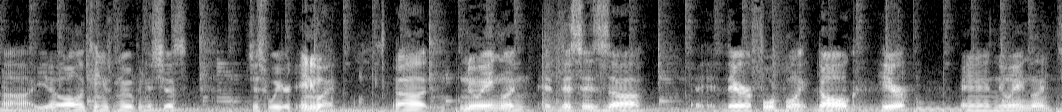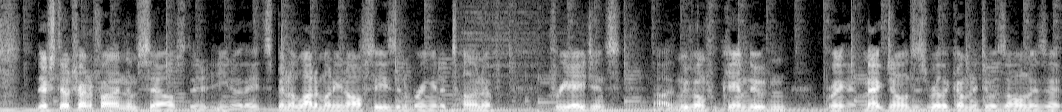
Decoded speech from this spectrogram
Uh, you know, all the teams moving. It's just just weird. Anyway, uh, New England. This is uh, they're a four-point dog here in New England. They're still trying to find themselves. They're, you know, they spend a lot of money in off-season to bring in a ton of free agents. Uh, move on from Cam Newton. Mac Jones is really coming into his own as a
